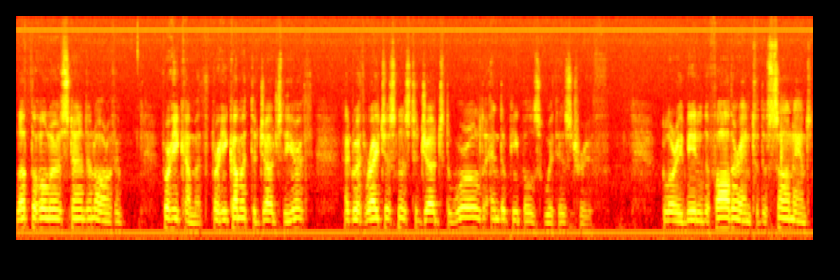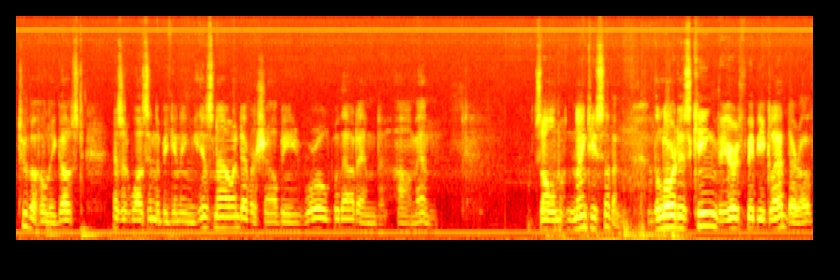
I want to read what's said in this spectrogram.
Let the whole earth stand in awe of him. For he cometh, for he cometh to judge the earth, and with righteousness to judge the world and the peoples with his truth. Glory be to the Father, and to the Son, and to the Holy Ghost, as it was in the beginning, is now, and ever shall be, world without end. Amen. Psalm 97 The Lord is King, the earth may be glad thereof.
